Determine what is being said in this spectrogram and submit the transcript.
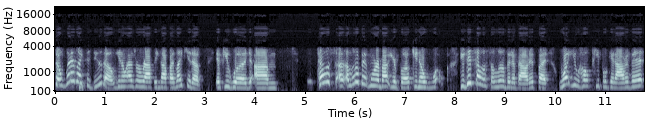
so what I'd like to do though, you know, as we're wrapping up, I'd like you to, if you would, um, tell us a, a, little bit more about your book. You know, wh- you did tell us a little bit about it, but what you hope people get out of it,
